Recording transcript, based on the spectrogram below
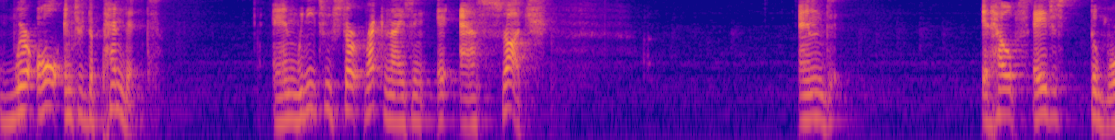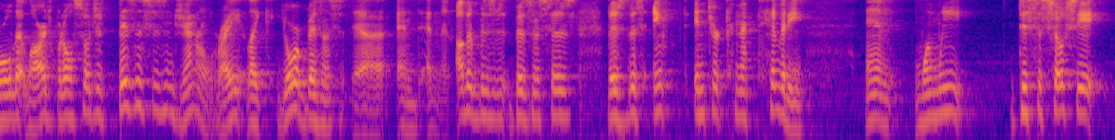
we're all interdependent. And we need to start recognizing it as such. And it helps, A, just the world at large, but also just businesses in general, right? Like your business uh, and, and other businesses, there's this interconnectivity. And when we disassociate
